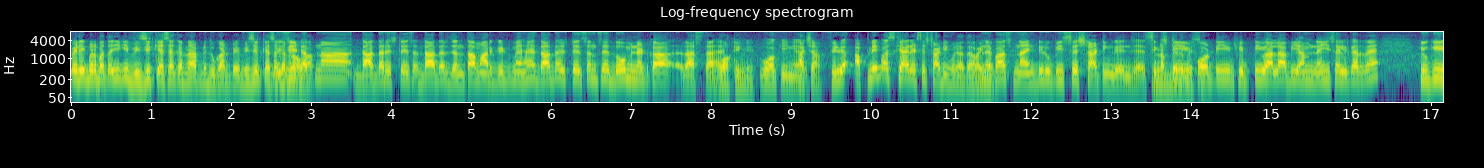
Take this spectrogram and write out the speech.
पहले एक बार बताइए कि विज़िट कैसा करना है अपनी दुकान पे? विज़िट कैसा करना विज़िट होगा? अपना दादर स्टेशन दादर जनता मार्केट में है। दादर स्टेशन से दो मिनट का रास्ता है। वॉकिंग है। वॉकिंग है। अच्छा फिर अपने पास क्या रेट से स्टार्टिंग हो जाता है अपने पास नाइन्टी रुपीज़ से स्टार्टिंग रेंज है। सिक्सटी फोर्टी फिफ्टी वाला अभी हम नहीं सेल कर रहे हैं क्योंकि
